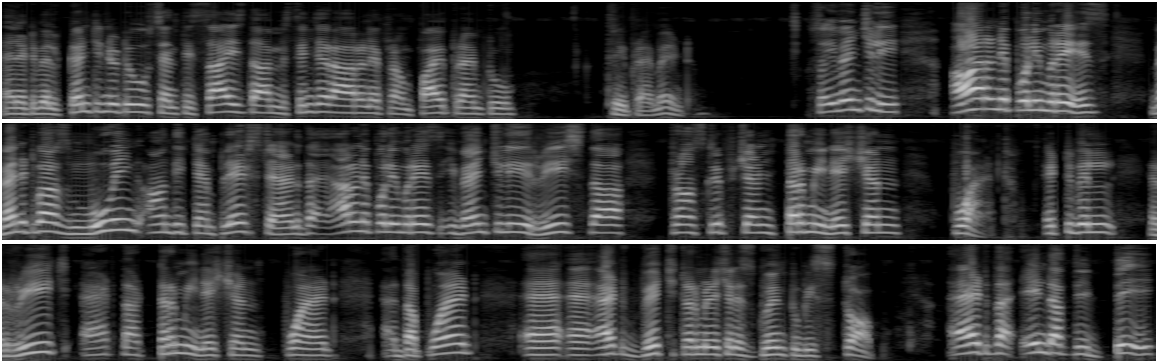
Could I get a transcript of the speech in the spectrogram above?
and it will continue to synthesize the messenger rna from 5 prime to 3 prime end. So eventually rna polymerase when it was moving on the template strand the rna polymerase eventually reached the transcription termination point. It will reach at the termination point at the point uh, uh, at which termination is going to be stopped. At the end of the day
